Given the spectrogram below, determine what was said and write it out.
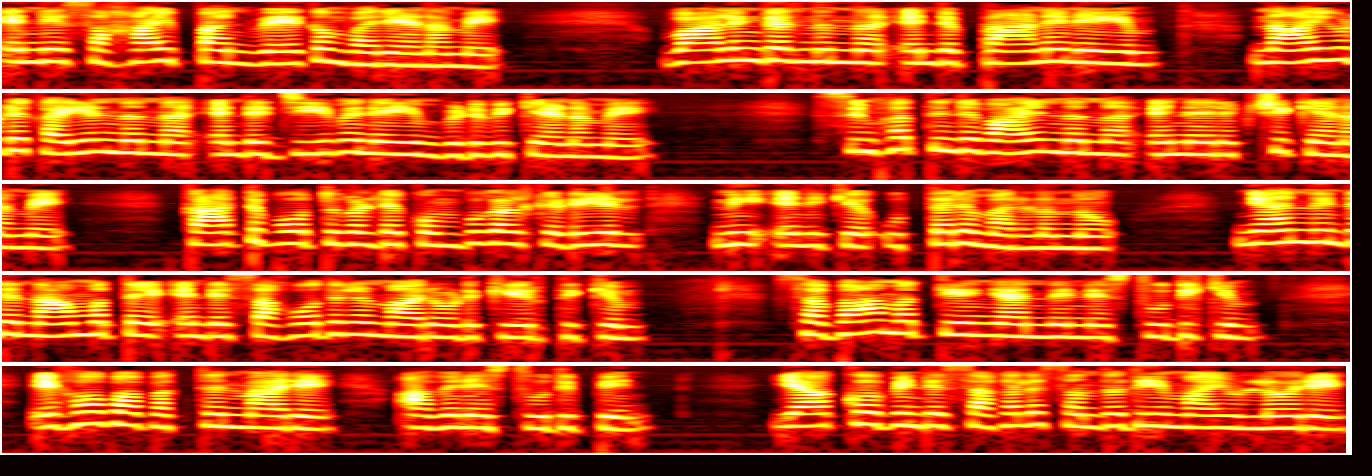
എന്നെ സഹായിപ്പാൻ വേഗം വരേണമേ. വാളിങ്കൽ നിന്ന് എന്റെ പ്രാണനെയും നായുടെ കയ്യിൽ നിന്ന് എന്റെ ജീവനെയും വിടുവിക്കണമേ. സിംഹത്തിന്റെ വായിൽ നിന്ന് എന്നെ രക്ഷിക്കണമേ. കാട്ടുപോത്തുകളുടെ കൊമ്പുകൾക്കിടയിൽ നീ എനിക്ക് ഉത്തരമരളുന്നു. ഞാൻ നിന്റെ നാമത്തെ എന്റെ സഹോദരന്മാരോട് കീർത്തിക്കും. സഭാമത്തിയെ ഞാൻ നിന്നെ സ്തുതിക്കും. യഹോബ ഭക്തന്മാരെ അവനെ സ്തുതിപ്പിൻ. യാക്കോബിന്റെ സകല സന്തതിയുമായുള്ളവരെ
